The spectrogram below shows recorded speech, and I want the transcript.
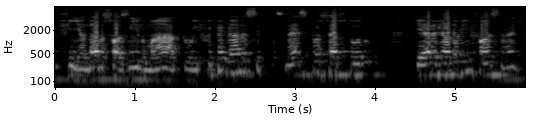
Enfim, andava sozinho no mato e fui pegando esse, né, esse processo todo que era já da minha infância, né? De...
